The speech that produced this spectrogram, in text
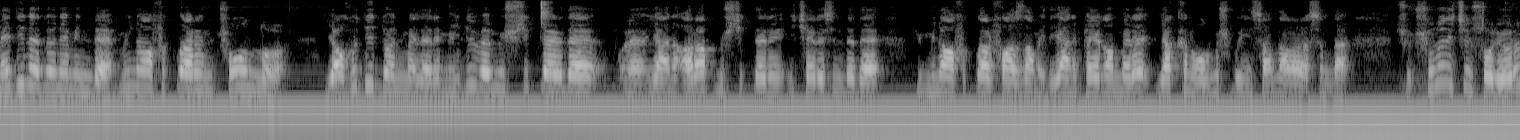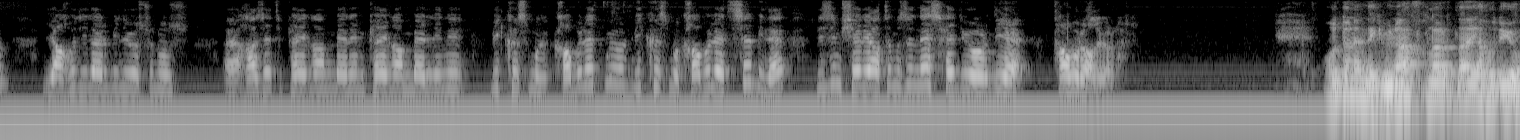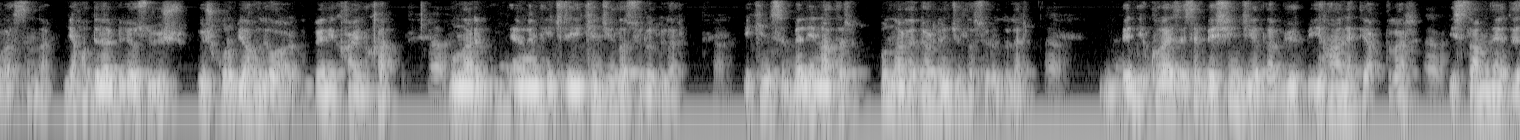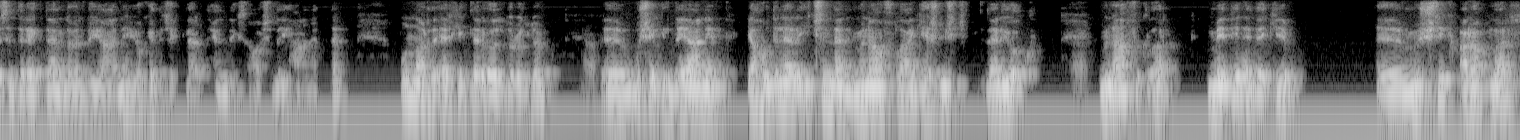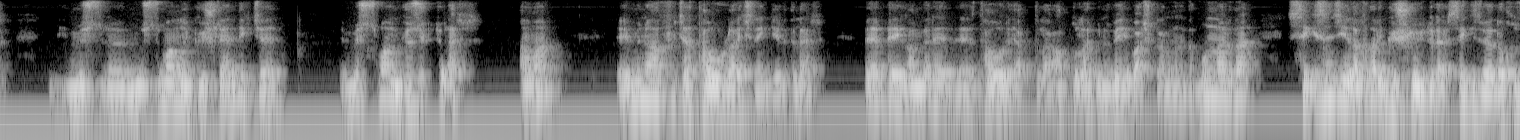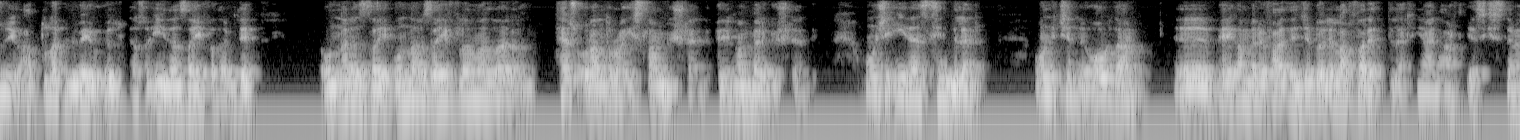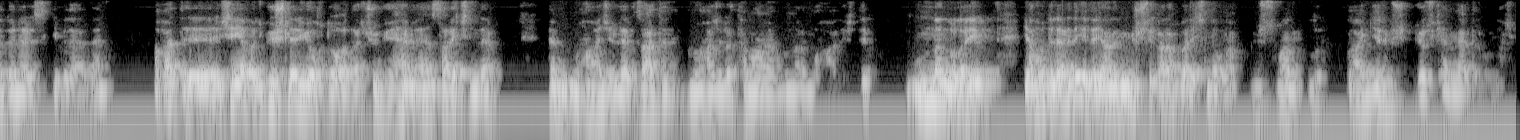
Medine döneminde münafıkların çoğunluğu Yahudi dönmeleri miydi ve müşriklerde e, yani Arap müşrikleri içerisinde de münafıklar fazla mıydı? Yani peygambere yakın olmuş bu insanlar arasında. Şunun için soruyorum. Yahudiler biliyorsunuz e, Hazreti Peygamber'in peygamberliğini bir kısmı kabul etmiyor, bir kısmı kabul etse bile bizim şeriatımızı nesh ediyor diye tavır alıyorlar. O dönemdeki münafıklarda Yahudi yok aslında. Yahudiler biliyorsun üç, üç grup Yahudi vardı. Beni Kaynuka. Evet. Bunlar hemen Hicri 2. yılda sürüldüler. Evet. İkincisi Beni Nadır. Bunlar da 4. yılda sürüldüler. Evet. Beni Kurayza ise 5. yılda büyük bir ihanet yaptılar. Evet. İslam neredeyse direkten döndü yani. Yok edecekler Hendek Savaşı'nda ihanette. Bunlar da erkekler öldürüldü. Evet. Ee, bu şekilde yani Yahudiler içinden münafıklığa geçmiş kitleler yok. Evet. Münafıklar Medine'deki e, müşrik Araplar Müs- e, Müslümanlık güçlendikçe e, Müslüman gözüktüler ama e, münafıkça tavırlar içine girdiler ve peygambere e, tavır yaptılar. Abdullah bin Übey başkanlığında. Bunlar da 8. yıla kadar güçlüydüler. 8 ve 9. yıl. Abdullah bin Übey öldükten sonra iyiden zayıfladılar. Bir de onların zayıf, onlar zayıflamaları ters orantılı olarak İslam güçlendi. Peygamber güçlendi. Onun için iyiden sindiler. Onun için oradan e, peygamber vefat edince böyle laflar ettiler. Yani artık eski sisteme döneriz gibilerden. Fakat e, şey yapacak güçleri yoktu orada. Çünkü hem Ensar içinde hem muhacirler zaten muhacirler tamamen bunlara muhalifti. Bundan dolayı Yahudiler değil de yani müşrik Araplar içinde olan Müslümanlığa girip gözükenlerdir bunlar.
